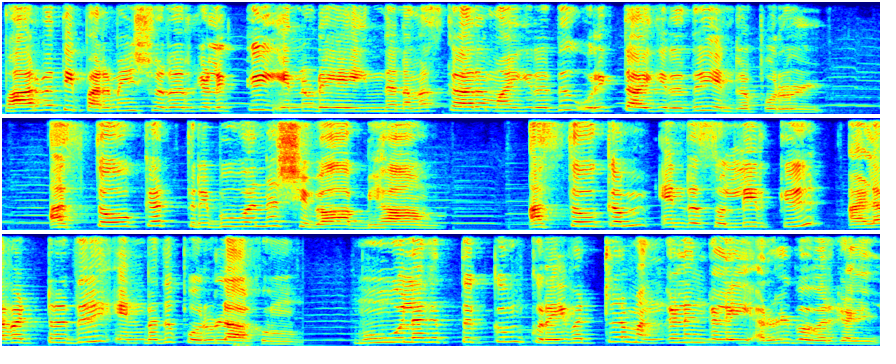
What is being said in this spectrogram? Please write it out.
பார்வதி பரமேஸ்வரர்களுக்கு என்னுடைய இந்த நமஸ்காரம் ஆகிறது உரித்தாகிறது என்ற பொருள். அஸ்தோக திரிபுவன சிவாபியாம். அஸ்தோகம் என்ற சொல்லிற்கு அளவற்றது என்பது பொருளாகும். மூலகத்துக்கும் குறைவற்ற மங்களங்களை அருள்பவர்கள்.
